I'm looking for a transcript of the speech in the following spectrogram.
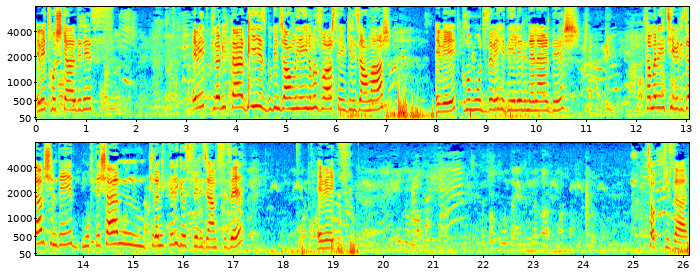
Evet, hoş geldiniz. Evet, piramitlerdeyiz. Bugün canlı yayınımız var sevgili canlar. Evet, bunun mucize ve hediyeleri nelerdir? Kamerayı çevireceğim. Şimdi muhteşem piramitleri göstereceğim size. Evet. Çok güzel.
